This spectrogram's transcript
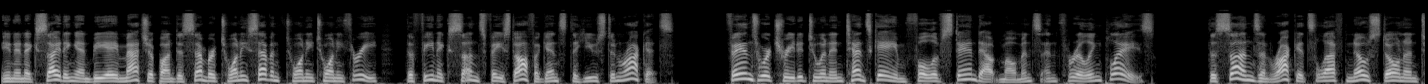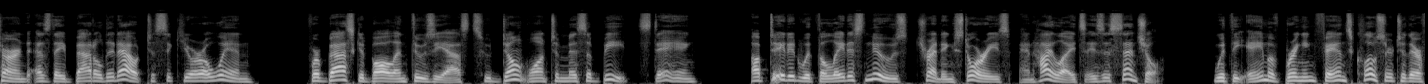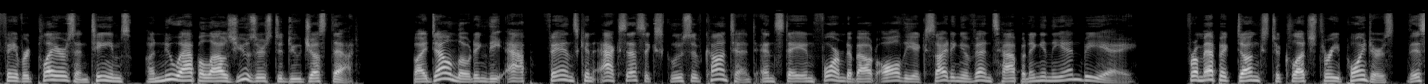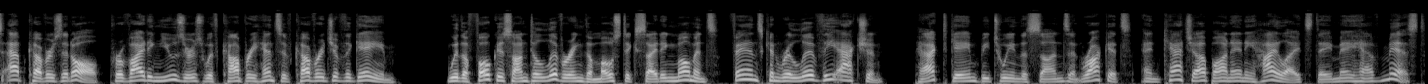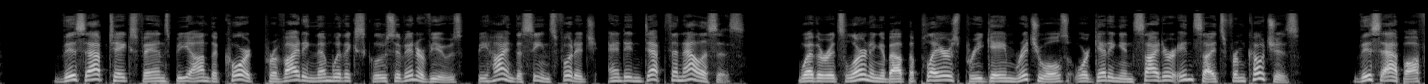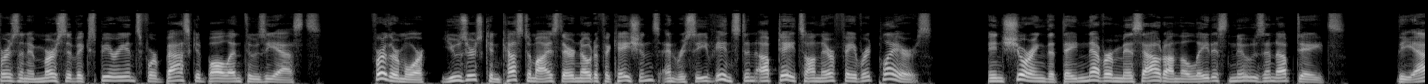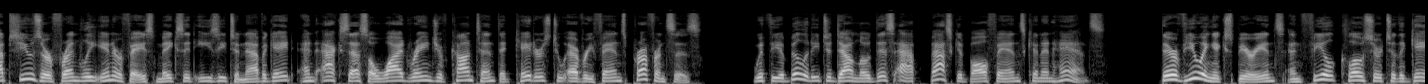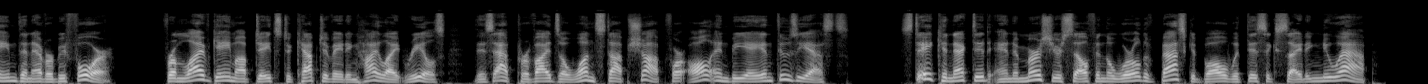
In an exciting NBA matchup on December 27, 2023, the Phoenix Suns faced off against the Houston Rockets. Fans were treated to an intense game full of standout moments and thrilling plays. The Suns and Rockets left no stone unturned as they battled it out to secure a win. For basketball enthusiasts who don't want to miss a beat, staying updated with the latest news, trending stories, and highlights is essential. With the aim of bringing fans closer to their favorite players and teams, a new app allows users to do just that. By downloading the app, fans can access exclusive content and stay informed about all the exciting events happening in the NBA. From epic dunks to clutch three pointers, this app covers it all, providing users with comprehensive coverage of the game. With a focus on delivering the most exciting moments, fans can relive the action, packed game between the Suns and Rockets, and catch up on any highlights they may have missed. This app takes fans beyond the court, providing them with exclusive interviews, behind the scenes footage, and in depth analysis. Whether it's learning about the players' pre game rituals or getting insider insights from coaches, this app offers an immersive experience for basketball enthusiasts. Furthermore, users can customize their notifications and receive instant updates on their favorite players, ensuring that they never miss out on the latest news and updates. The app's user friendly interface makes it easy to navigate and access a wide range of content that caters to every fan's preferences. With the ability to download this app, basketball fans can enhance their viewing experience and feel closer to the game than ever before. From live game updates to captivating highlight reels, this app provides a one stop shop for all NBA enthusiasts. Stay connected and immerse yourself in the world of basketball with this exciting new app.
